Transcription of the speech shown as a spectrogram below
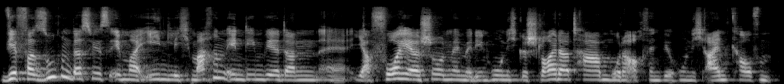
Wir versuchen, dass wir es immer ähnlich machen, indem wir dann äh, ja vorher schon, wenn wir den Honig geschleudert haben oder auch wenn wir Honig einkaufen,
